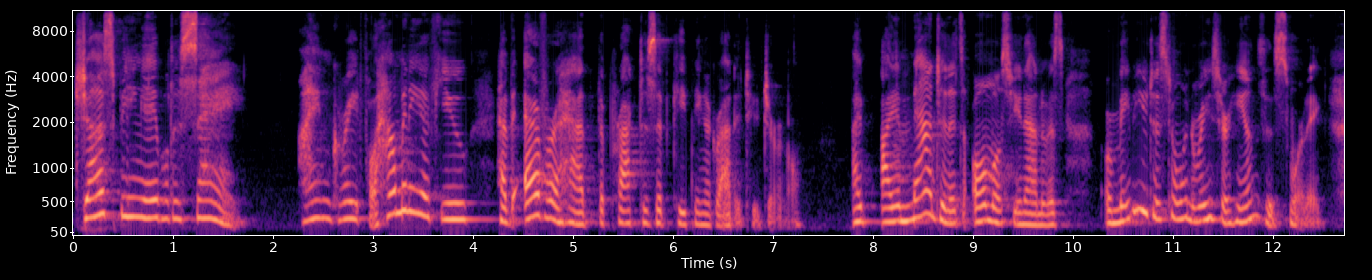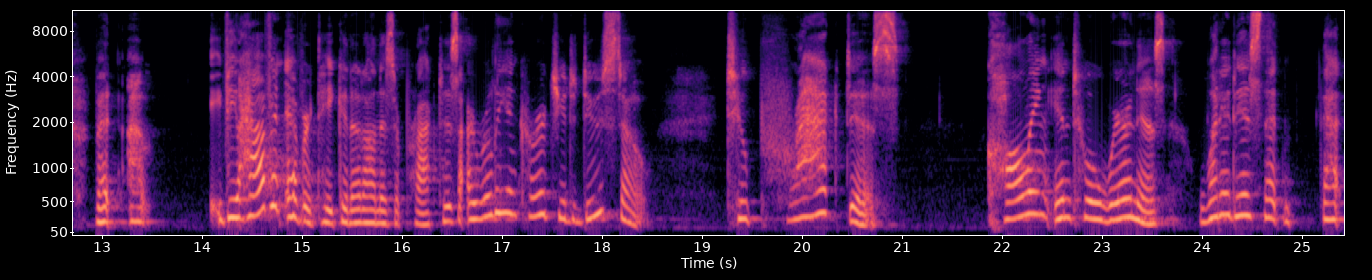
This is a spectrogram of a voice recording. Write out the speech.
Just being able to say, I am grateful. How many of you have ever had the practice of keeping a gratitude journal? I, I imagine it's almost unanimous, or maybe you just don't want to raise your hands this morning. But um, if you haven't ever taken it on as a practice, I really encourage you to do so. To practice calling into awareness what it is that, that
